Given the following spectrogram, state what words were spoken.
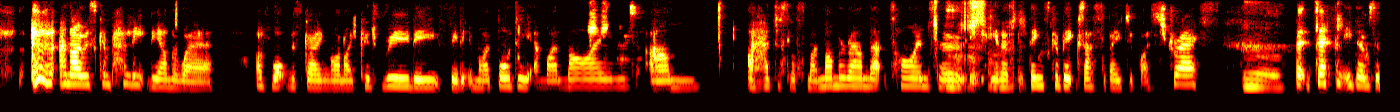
and I was completely unaware of what was going on. I could really feel it in my body and my mind. Um, I had just lost my mum around that time. So, oh, you know, things can be exacerbated by stress. Mm. But definitely there was a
